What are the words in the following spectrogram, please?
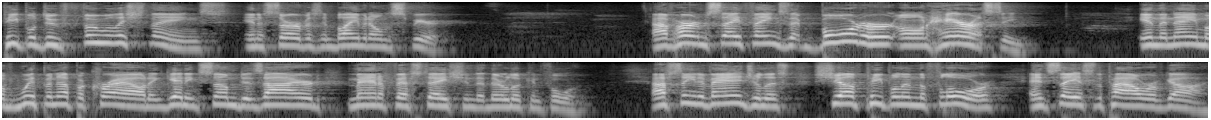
people do foolish things in a service and blame it on the Spirit. I've heard them say things that border on heresy in the name of whipping up a crowd and getting some desired manifestation that they're looking for. I've seen evangelists shove people in the floor and say it's the power of God.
